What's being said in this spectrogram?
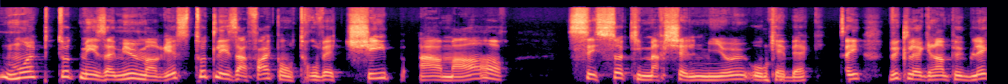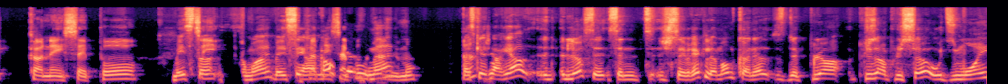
moi et tous mes amis humoristes, toutes les affaires qu'on trouvait cheap à mort, c'est ça qui marchait le mieux au Québec. T'sais, vu que le grand public connaissait pas. Mais c'est ouais, ben c'est encore quasiment, parce que je regarde, là, c'est vrai que le monde connaît de plus en plus, en plus ça, ou du moins,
